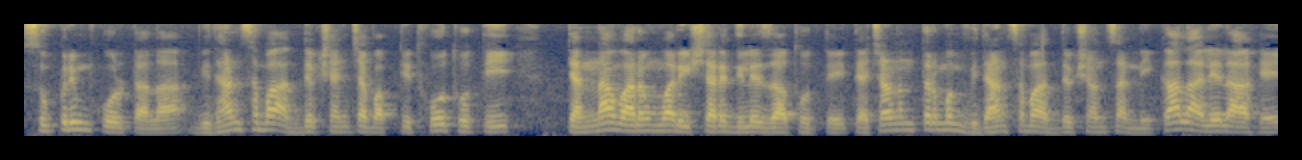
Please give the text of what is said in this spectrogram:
सुप्रीम कोर्टाला विधानसभा अध्यक्षांच्या बाबतीत होत होती. त्यांना वारंवार इशारे दिले जात होते. त्याच्यानंतर मग विधानसभा अध्यक्षांचा निकाल आलेला आहे.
